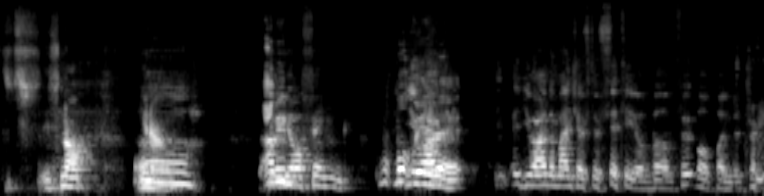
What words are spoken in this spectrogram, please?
It's, it's not, you know, uh, I mean, your thing. What you are, you are the Manchester City of uh, football punditry.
